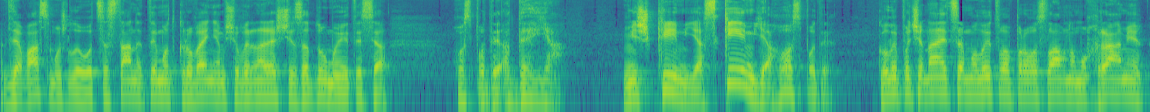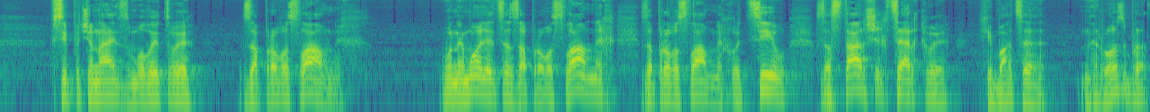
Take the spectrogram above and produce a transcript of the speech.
Для вас, можливо, це стане тим откровенням, що ви нарешті задумаєтеся, Господи, а де я? Між ким я? З ким я, Господи? Коли починається молитва в православному храмі, всі починають з молитви за православних. Вони моляться за православних, за православних отців, за старших церкви. Хіба це не розбрат?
